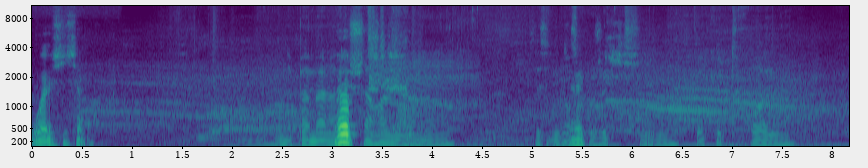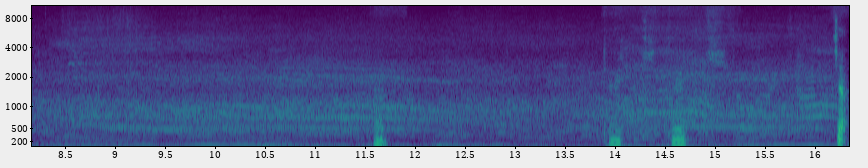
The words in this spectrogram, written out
Ouais, si ça va. On a pas mal, hein, des l'eau. hein. Ça c'est du Tac. lance-projectiles, quelques trolls. Tac, tac. Tiens,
